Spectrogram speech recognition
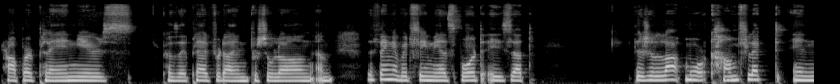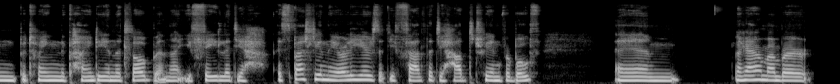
proper playing years because I played for Down for so long. And the thing about female sport is that there's a lot more conflict in between the county and the club, and that you feel that you, especially in the early years, that you felt that you had to train for both. Um, like I remember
